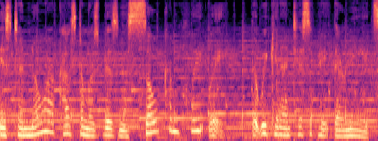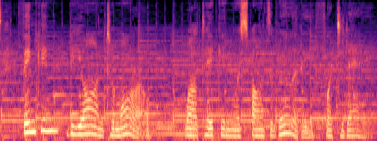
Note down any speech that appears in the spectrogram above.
is to know our customer's business so completely that we can anticipate their needs, thinking beyond tomorrow while taking responsibility for today.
